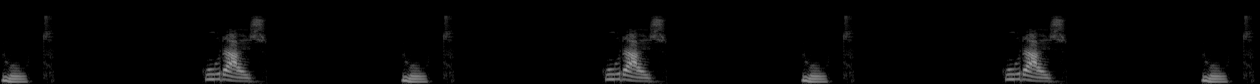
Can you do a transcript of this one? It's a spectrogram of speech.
Mot. Courage. Mot. Courage. Mot. Courage. Mot.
